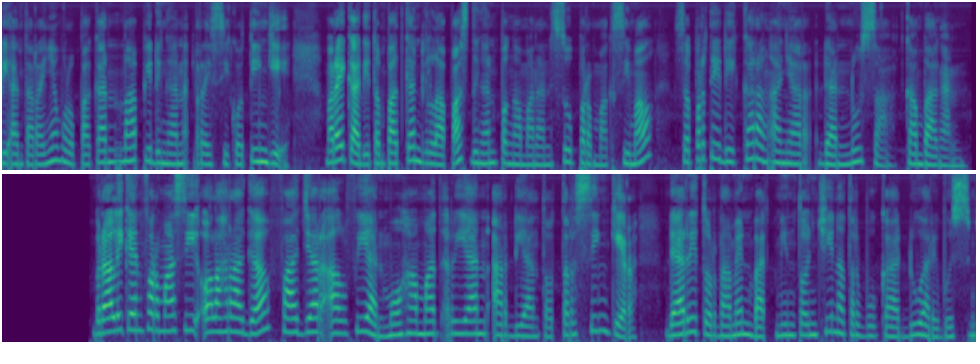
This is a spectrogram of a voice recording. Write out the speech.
di antaranya merupakan napi dengan resiko tinggi. Mereka ditempatkan di lapas dengan pengamanan super maksimal seperti di Karanganyar dan Nusa Kambangan. Beralih ke informasi olahraga, Fajar Alfian Muhammad Rian Ardianto tersingkir dari turnamen badminton Cina terbuka 2019.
